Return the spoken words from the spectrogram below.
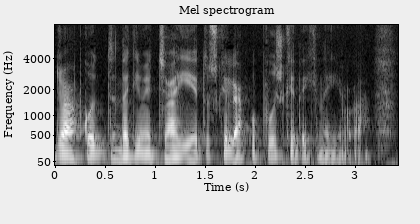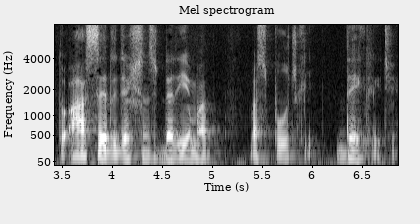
जो आपको ज़िंदगी में चाहिए तो उसके लिए आपको पूछ के देखना ही होगा। तो आज से रिजेक्शन से डरिए मत, बस पूछ के देख लीजिए।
